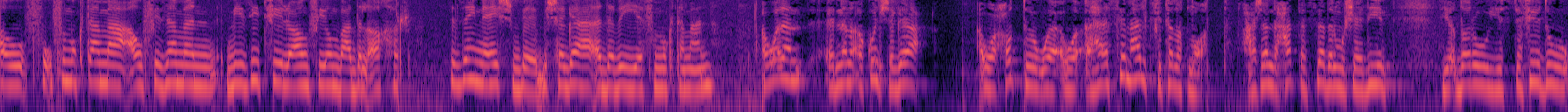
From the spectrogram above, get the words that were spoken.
أو في مجتمع أو في زمن بيزيد فيه العنف يوم بعد الآخر إزاي نعيش ب- بشجاعة أدبية في مجتمعنا اولا إن أنا أكون شجاع وأحط و- وهقسمها لك في ثلاث نقط عشان حتى السادة المشاهدين يقدروا يستفيدوا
